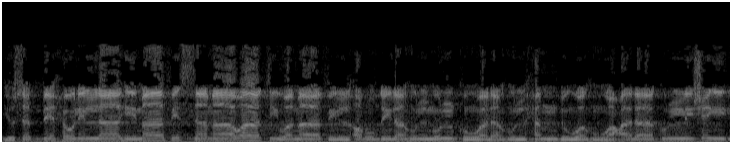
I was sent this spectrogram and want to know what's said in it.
يسبح لله ما في السماوات وما في الأرض له الملك وله الحمد وهو على كل شيء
